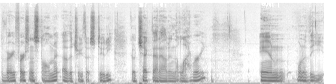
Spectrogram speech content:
the very first installment of The Truth of Studi, go check that out in the library. And one of the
